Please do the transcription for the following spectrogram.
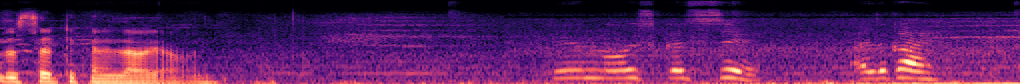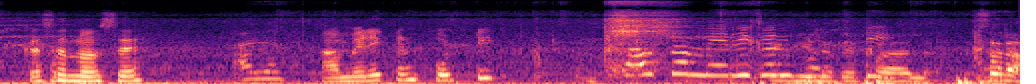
दुसऱ्या ठिकाणी जाऊया आपण. हे नोस कसे आलं काय? कसं नसे आलं अमेरिकन फोर्टी? साऊथ अमेरिकन चला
